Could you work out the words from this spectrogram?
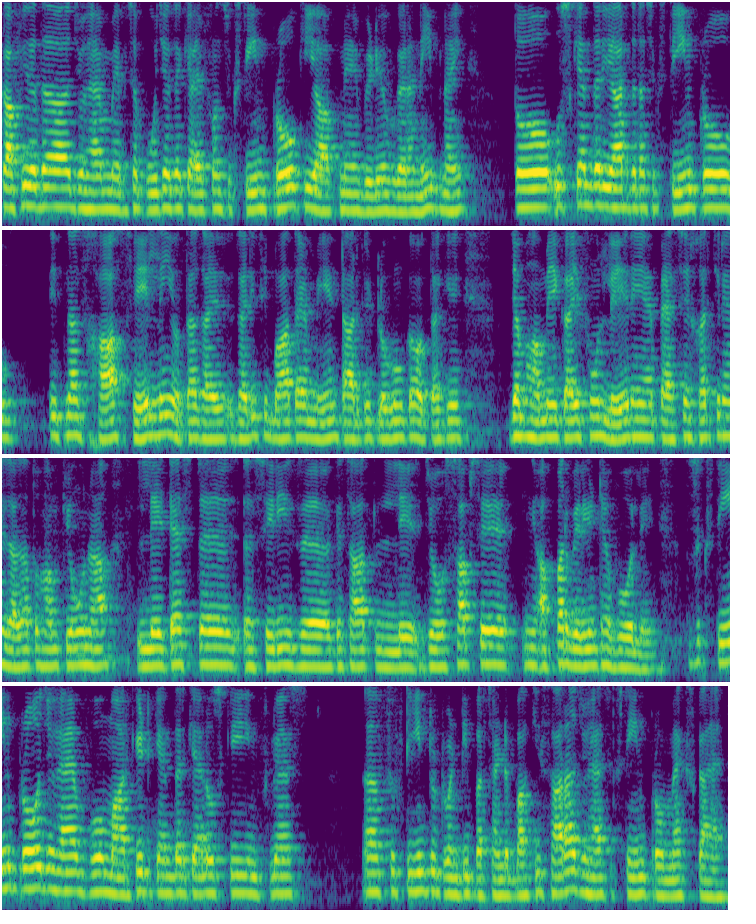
काफ़ी ज़्यादा जो है मेरे से पूछे थे कि आईफोन 16 प्रो की आपने वीडियो वगैरह नहीं बनाई। तो उसके अंदर यार ज़रा 16 प्रो इतना ख़ास सेल नहीं होता ज़ाहिर सी बात है मेन टारगेट लोगों का होता है कि जब हम एक आईफोन ले रहे हैं, पैसे खर्च रहे हैं ज़्यादा तो हम क्यों ना लेटेस्ट सीरीज़ के साथ ले, जो सबसे अपर वेरिएंट है, वो लें। तो 16 प्रो जो है, वो मार्केट के अंदर कह लो उसकी influence fifteen to twenty percent बाकी सारा जो है सिक्सटीन प्रो मैक्स का है।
